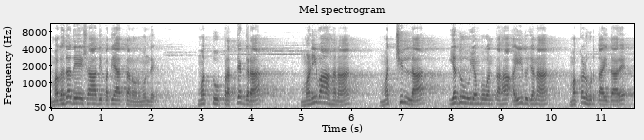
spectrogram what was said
ಮಗಧ ದೇಶಾಧಿಪತಿಯಾಗ್ತಾನವನು ಮುಂದೆ. ಮತ್ತು ಪ್ರತ್ಯಗ್ರ, ಮಣಿವಾಹನ, ಮಚ್ಚಿಲ್ಲ, ಯದು ಎಂಬುವಂತಹ ಐದು ಜನ ಮಕ್ಕಳು ಹುಡ್ತಾ ಇದ್ದಾರೆ.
